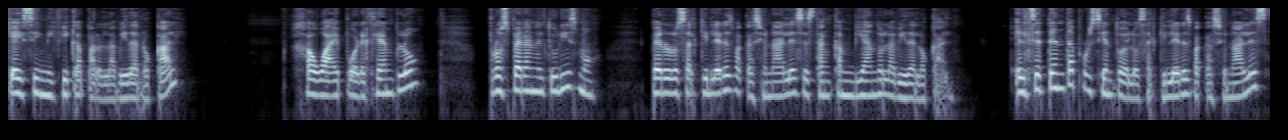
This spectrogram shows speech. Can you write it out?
¿qué significa para la vida local? Hawái, por ejemplo, prospera en el turismo, pero los alquileres vacacionales están cambiando la vida local. El 70% de los alquileres vacacionales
